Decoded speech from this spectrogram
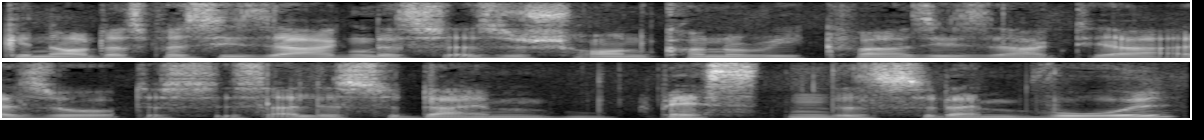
genau das, was Sie sagen, dass also Sean Connery quasi sagt, ja, also das ist alles zu deinem Besten, das ist zu deinem Wohl.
